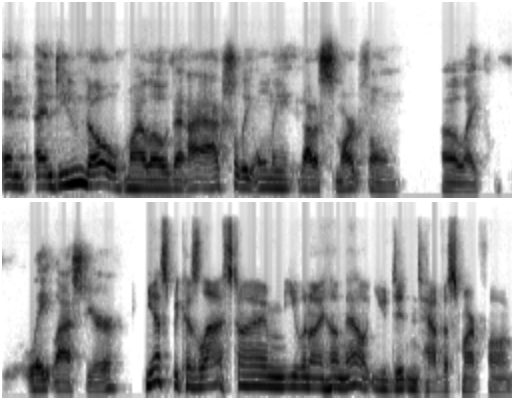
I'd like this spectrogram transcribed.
And and do you know, Milo, that I actually only got a smartphone uh, like late last year? Yes, because last time you and I hung out, you didn't have a smartphone.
